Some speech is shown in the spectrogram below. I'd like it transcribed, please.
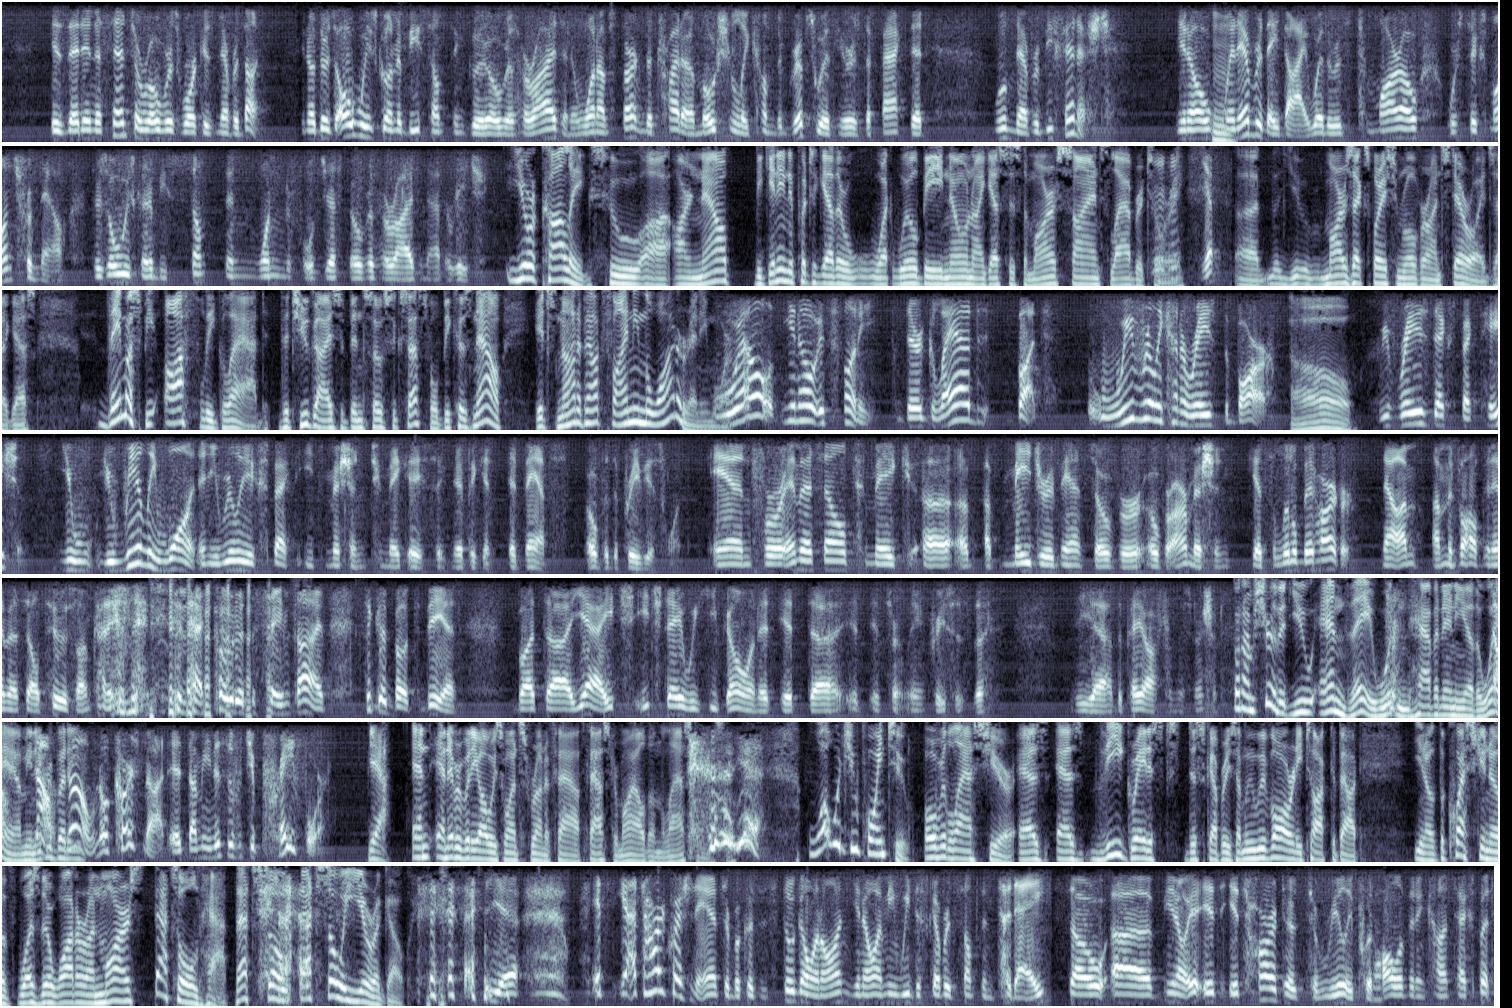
is that in a sense, a rover's work is never done. You know, there's always going to be something good over the horizon, and what I'm starting to try to emotionally come to grips with here is the fact that we'll never be finished. You know, hmm. whenever they die, whether it's tomorrow or six months from now, there's always going to be something wonderful just over the horizon out of reach. Your colleagues who uh, are now beginning to put together what will be known, I guess, as the Mars Science Laboratory. Mm-hmm. Yep. Uh, you, Mars Exploration Rover on steroids, I guess. They must be awfully glad that you guys have been so successful because now it's not about finding the water anymore. Well, you know, it's funny. They're glad, but we've really kind of raised the bar. Oh. We've raised expectations. You you really want and you really expect each mission to make a significant advance over the previous one. And for MSL to make uh, a, a major advance over over our mission gets a little bit harder. Now I'm I'm involved in MSL too, so I'm kind of in, the, in that boat at the same time. It's a good boat to be in, but uh, yeah, each each day we keep going, it it uh, it, it certainly increases the the uh, the payoff from this mission. But I'm sure that you and they wouldn't have it any other way. No, I mean, no, everybody. No, no, of course not. It, I mean, this is what you pray for. Yeah, and and everybody always wants to run a fa- faster mile than the last one. So. yeah. What would you point to over the last year as as the greatest discoveries? I mean, we've already talked about. You know, the question of was there water on Mars? That's old hat. That's so that's so a year ago. yeah. It's a hard question to answer because it's still going on. You know, I mean, we discovered something today, so uh, you know, it, it, it's hard to to really put all of it in context. But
